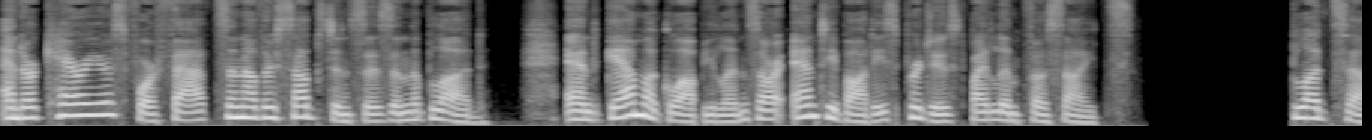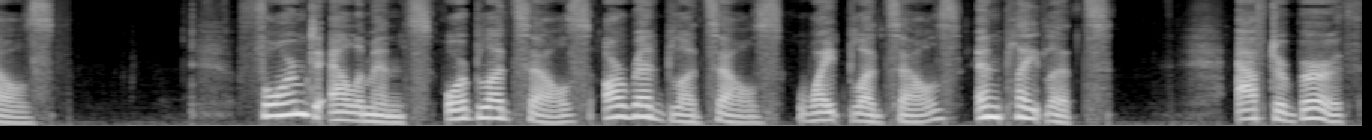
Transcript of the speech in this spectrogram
and are carriers for fats and other substances in the blood, and gamma globulins are antibodies produced by lymphocytes. Blood cells. Formed elements, or blood cells, are red blood cells, white blood cells, and platelets. After birth,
